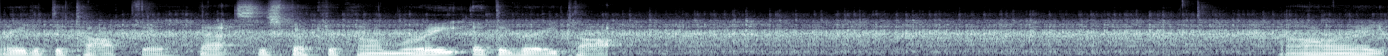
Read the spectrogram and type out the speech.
right at the top there. That's the Spectracom right at the very top. All right.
